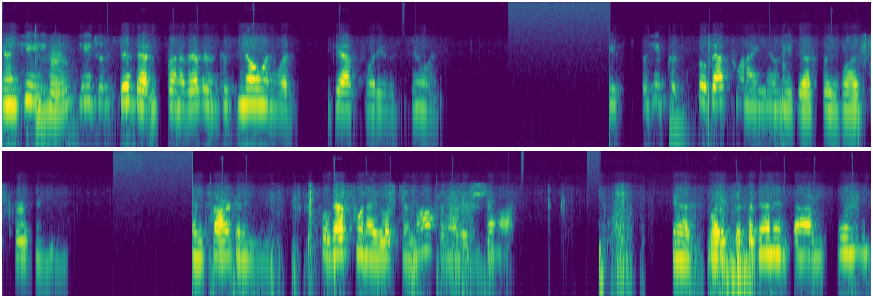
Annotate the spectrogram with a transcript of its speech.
And he Mm-hmm. he just did that in front of everyone because no one would guess what he was doing. He, so he so that's when I knew he definitely was cursing me and targeting me. So that's when I looked him up and I was shocked. Yes, what it said. But then in um in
